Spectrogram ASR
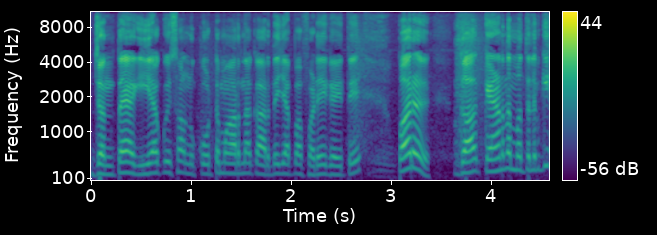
ਜਨਤਾ ਹੈਗੀ ਆ, ਕੋਈ ਸਾਨੂੰ ਕੁੱਟ ਮਾਰ ਨਾ ਕਰਦੇ ਜੇ ਆਪਾਂ ਫੜੇ ਗਏ ਤੇ। ਪਰ ਗਾ, ਕਹਿਣ ਦਾ ਮਤਲਬ ਕਿ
